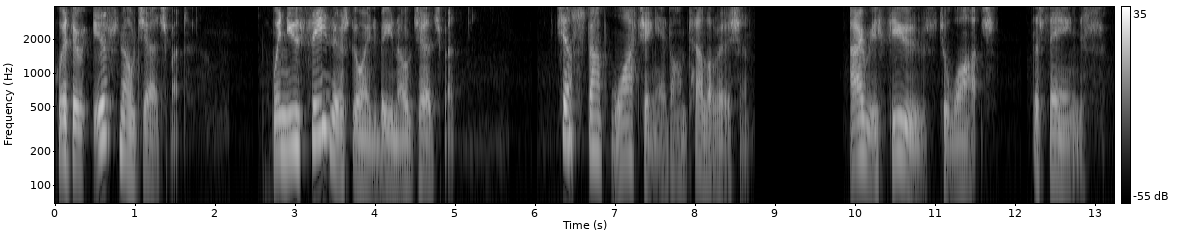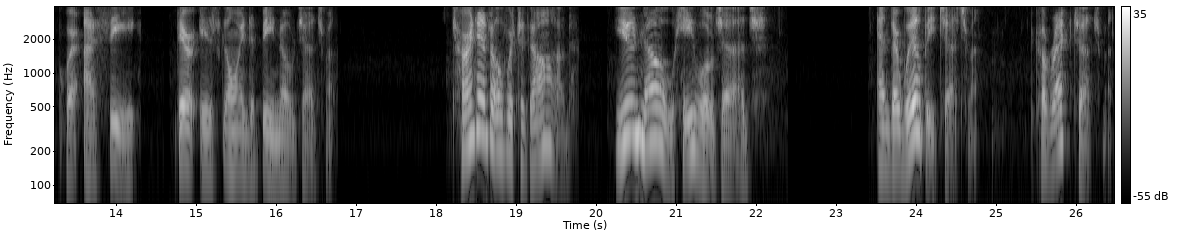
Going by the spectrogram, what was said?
where there is no judgment. When you see there's going to be no judgment, just stop watching it on television. I refuse to watch the things where I see there is going to be no judgment. Turn it over to God. You know He will judge. And there will be judgment, correct judgment.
